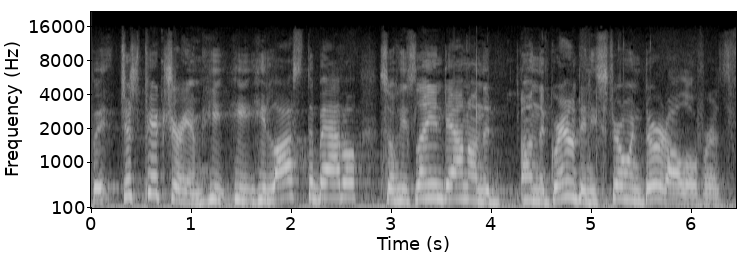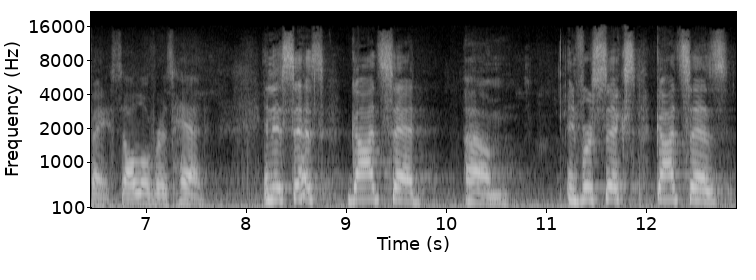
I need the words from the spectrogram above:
but just picture him. He, he, he lost the battle, so he's laying down on the, on the ground and he's throwing dirt all over his face, all over his head. And it says, God said, um, in verse 6, God says,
